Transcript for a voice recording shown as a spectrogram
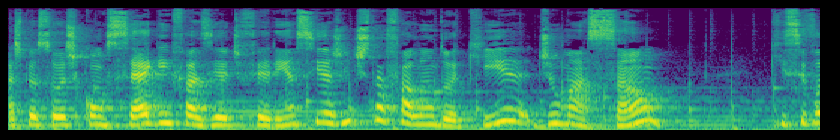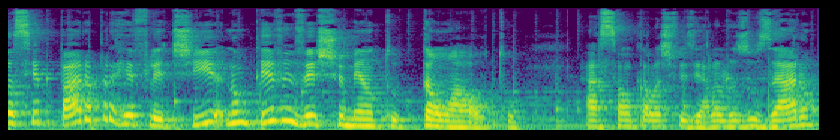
as pessoas conseguem fazer a diferença. E a gente está falando aqui de uma ação que se você para para refletir, não teve um investimento tão alto. A ação que elas fizeram, elas usaram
